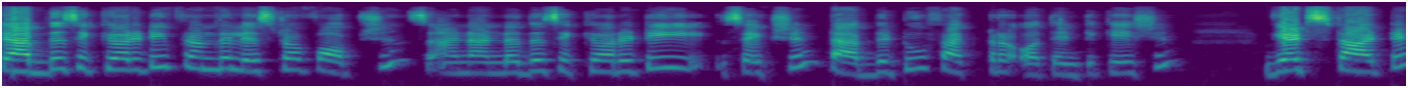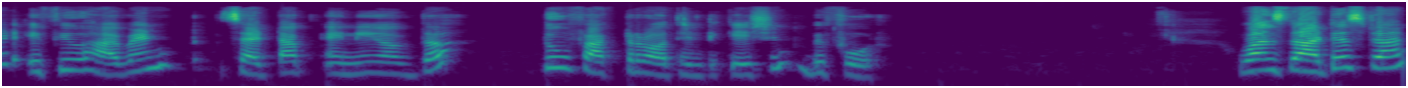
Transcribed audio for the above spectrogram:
Tap the security from the list of options and under the security section, tap the two-factor authentication. Get started if you haven't set up any of the two-factor authentication before. Once that is done,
